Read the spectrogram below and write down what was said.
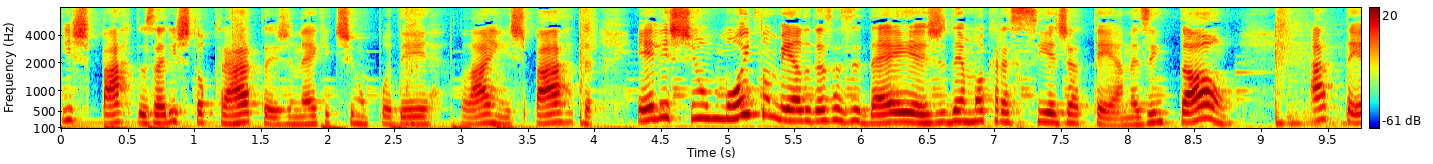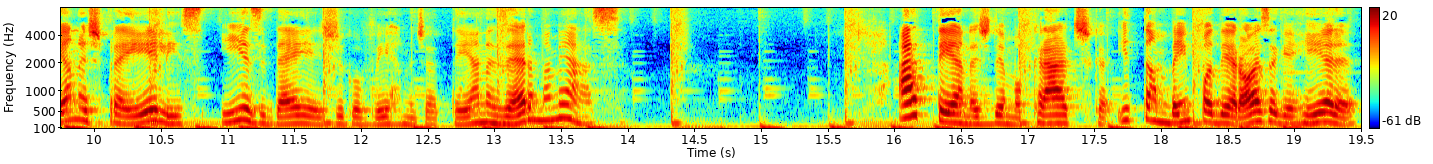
Esparta, os aristocratas né, que tinham poder lá em Esparta, eles tinham muito medo dessas ideias de democracia de Atenas. Então, Atenas para eles e as ideias de governo de Atenas era uma ameaça. Atenas democrática e também poderosa guerreira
